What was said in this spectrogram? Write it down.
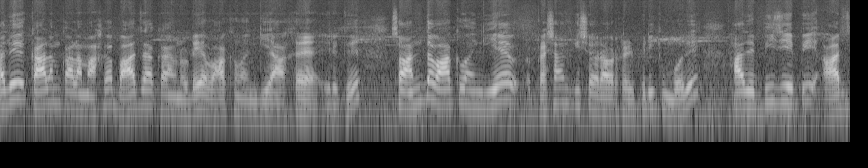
அது காலம் காலமாக பாஜகவினுடைய வாக்கு வங்கியாக இருக்குது ஸோ அந்த வாக்கு வங்கியை பிரசாந்த் கிஷோர் அவர்கள் பிரிக்கும்போது அது பிஜேபி ஆர்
